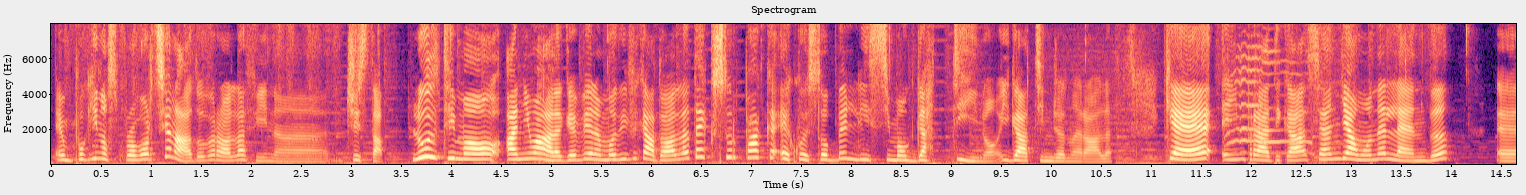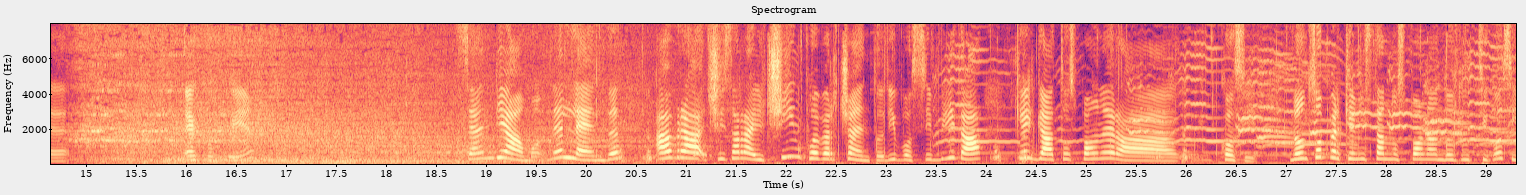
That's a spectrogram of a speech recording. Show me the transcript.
È un pochino sproporzionato, però alla fine ci sta. L'ultimo animale che viene modificato alla texture pack è questo bellissimo gattino, i gatti in generale, che è in pratica se andiamo nell'end, eh, ecco qui, se andiamo nell'end ci sarà il 5% di possibilità che il gatto spawnerà così. Non so perché mi stanno spawnando tutti così,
